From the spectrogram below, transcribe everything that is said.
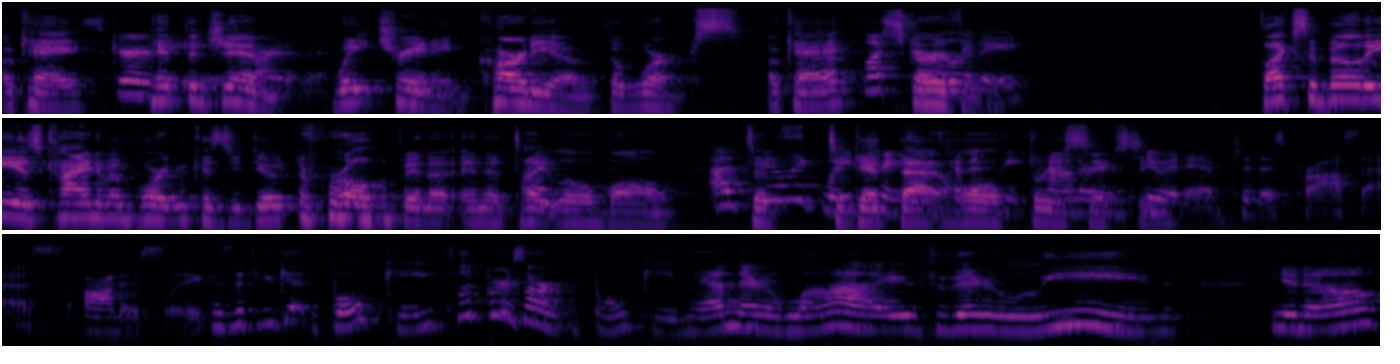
Okay. Scurvy Hit the gym. part of it. Weight training, cardio, the works. Okay. Uh, what about Scurvy. Flexibility. Flexibility is kind of important because you do have to roll up in a in a tight little ball I to, feel like to weight get training that is going whole to be 360. counterintuitive to this process, honestly. Because if you get bulky, flippers aren't bulky, man. They're live. they're lean. You know,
